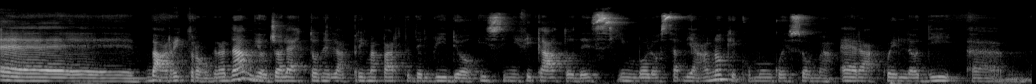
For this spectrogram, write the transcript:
eh, va retrograda, vi ho già letto nella prima parte del video il significato del simbolo sabbiano che comunque insomma era quello di ehm,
